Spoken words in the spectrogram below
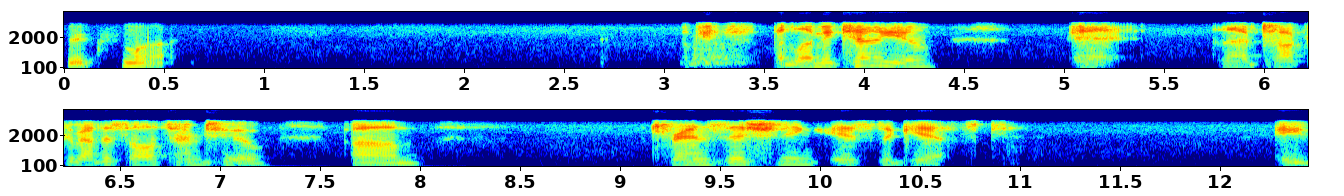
six months. Okay, but let me tell you, and I've talked about this all the time too. Um, transitioning is the gift. A,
